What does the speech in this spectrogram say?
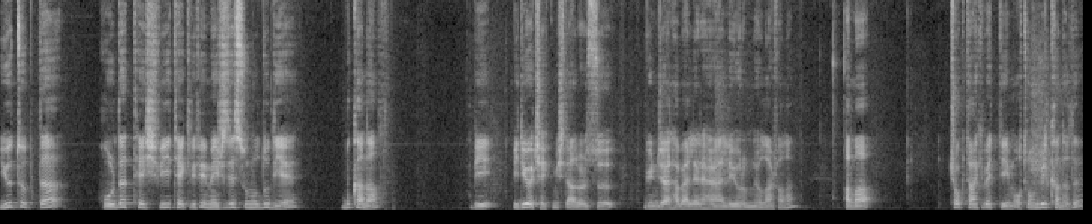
YouTube'da hurda teşviği teklifi meclise sunuldu diye bu kanal bir video çekmiş. Daha doğrusu güncel haberleri herhalde yorumluyorlar falan. Ama çok takip ettiğim otomobil kanalı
